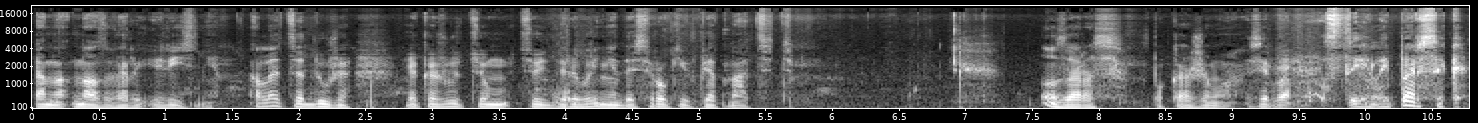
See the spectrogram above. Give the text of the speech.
а назви різні. Але це дуже, я кажу, цьому, цій деревині десь років 15. Ну, зараз покажемо. Зірвемо стиглий персик.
